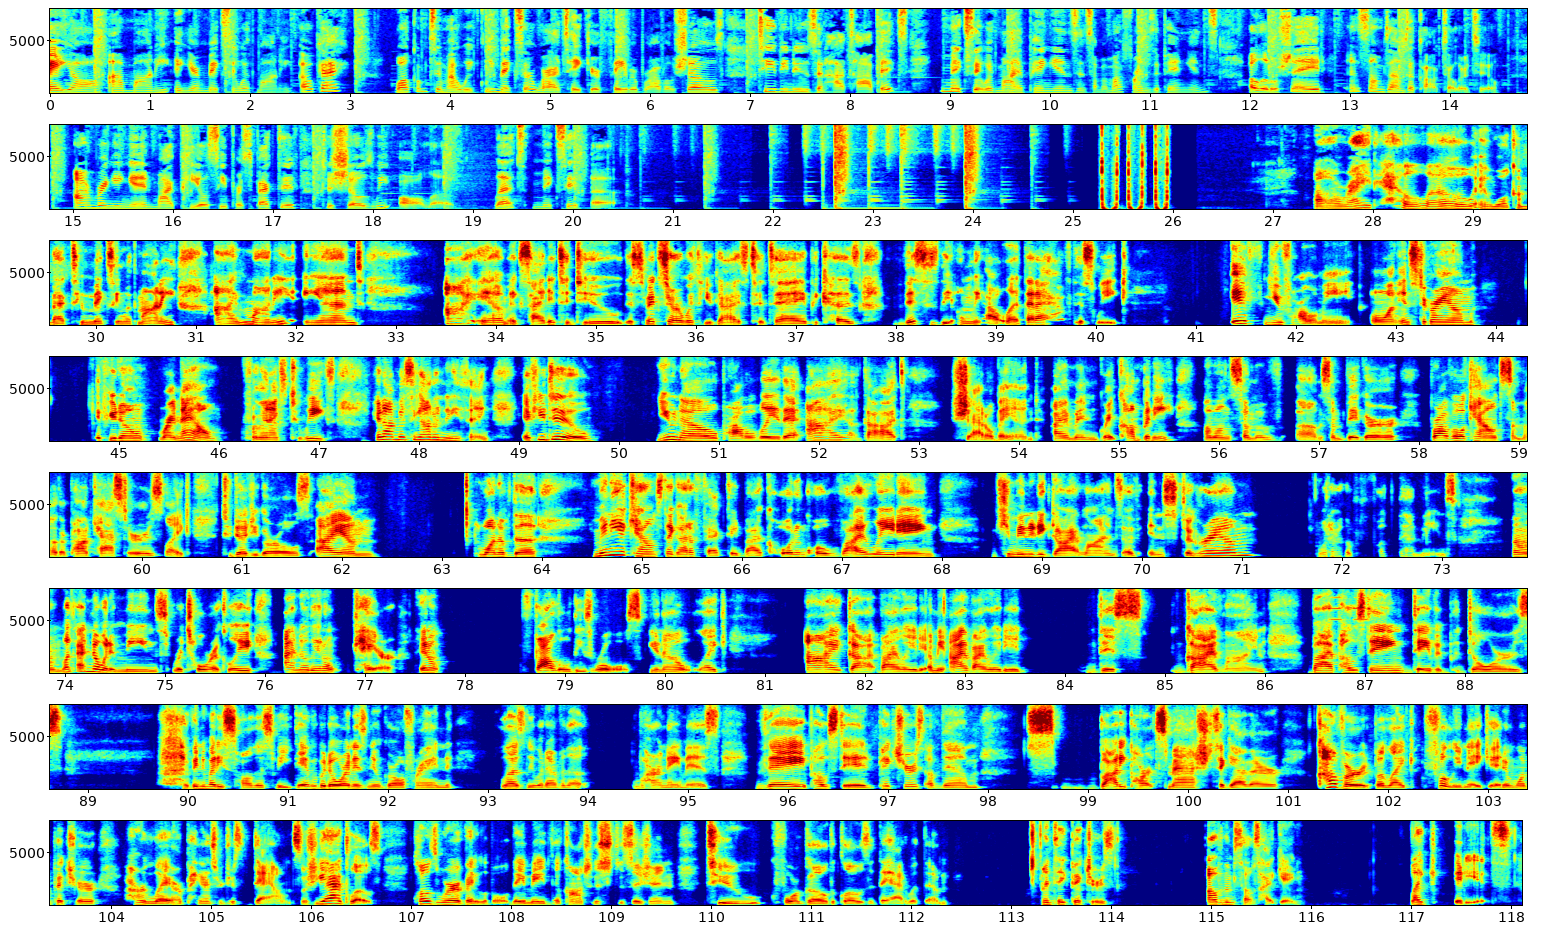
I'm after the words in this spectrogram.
Hey y'all, I'm Mani and you're mixing with Mani, okay? Welcome to my weekly mixer where I take your favorite Bravo shows, TV news, and hot topics, mix it with my opinions and some of my friends' opinions, a little shade, and sometimes a cocktail or two. I'm bringing in my POC perspective to shows we all love. Let's mix it up. All right, hello, and welcome back to Mixing with Mani. I'm Mani, and I am excited to do this mixer with you guys today because this is the only outlet that I have this week. If you follow me on Instagram, if you don't right now for the next two weeks, you're not missing out on anything. If you do, you know probably that I got shadow banned. I am in great company among some of um, some bigger Bravo accounts, some other podcasters like Two Judgy Girls. I am one of the many accounts that got affected by quote unquote violating community guidelines of Instagram, whatever the fuck that means. Um, like I know what it means rhetorically. I know they don't care. They don't follow these rules, you know? Like I got violated. I mean, I violated this guideline by posting David Beador's. If anybody saw this week, David Beador and his new girlfriend, Leslie, whatever the her name is, they posted pictures of them body parts smashed together, covered but like fully naked. In one picture, her leg, her pants are just down, so she had clothes clothes were available. They made the conscious decision to forego the clothes that they had with them and take pictures of themselves hiking like idiots.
